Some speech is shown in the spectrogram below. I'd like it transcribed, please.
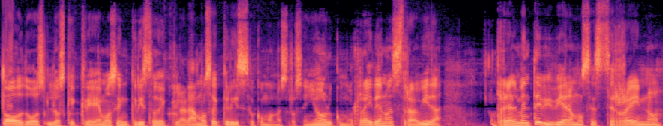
todos los que creemos en Cristo declaramos a Cristo como nuestro Señor, como Rey de nuestra vida, realmente viviéramos este reino,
